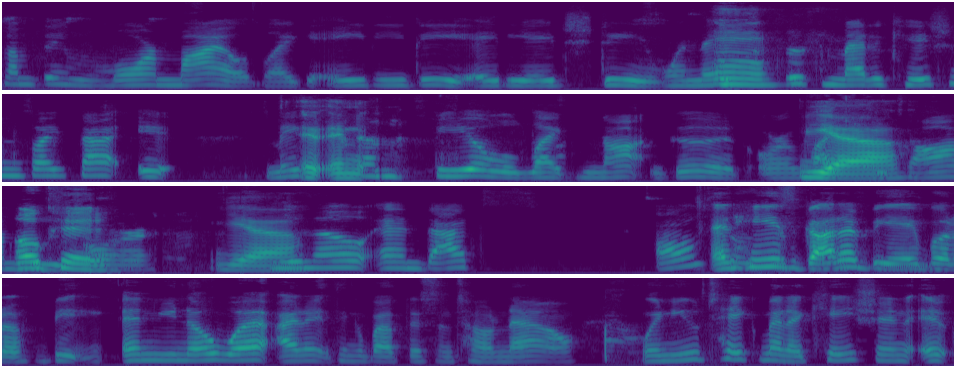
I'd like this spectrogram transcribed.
something more mild like ADD, ADHD, when they Mm. take medications like that, it makes It- and- them feel like not good or like Yeah. a zombie Okay. or Yeah. you know, and that's also and he's got to be able to be and you know what i didn't think about this until now when you take medication it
